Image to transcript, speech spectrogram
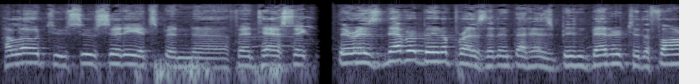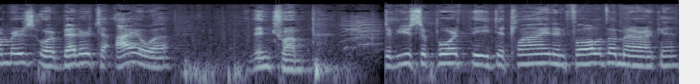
Hello to Sioux City. It's been uh, fantastic. There has never been a president that has been better to the farmers or better to Iowa than Trump. If you support the decline and fall of America,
